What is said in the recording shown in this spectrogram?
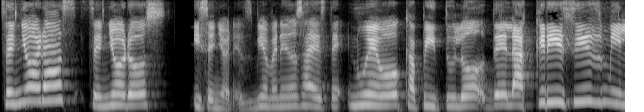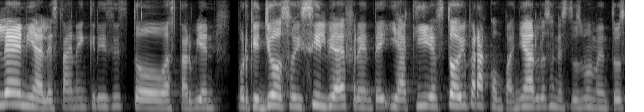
Señoras, señoros y señores, bienvenidos a este nuevo capítulo de la crisis millennial. Están en crisis, todo va a estar bien, porque yo soy Silvia de Frente y aquí estoy para acompañarlos en estos momentos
